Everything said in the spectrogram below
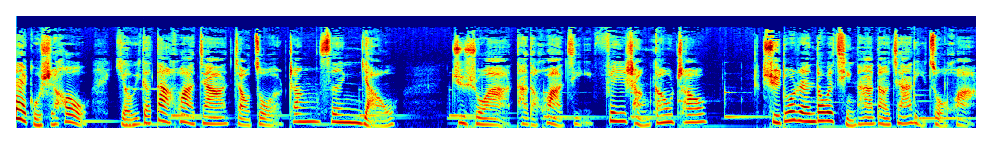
在古时候，有一个大画家叫做张僧繇。据说啊，他的画技非常高超，许多人都会请他到家里作画。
